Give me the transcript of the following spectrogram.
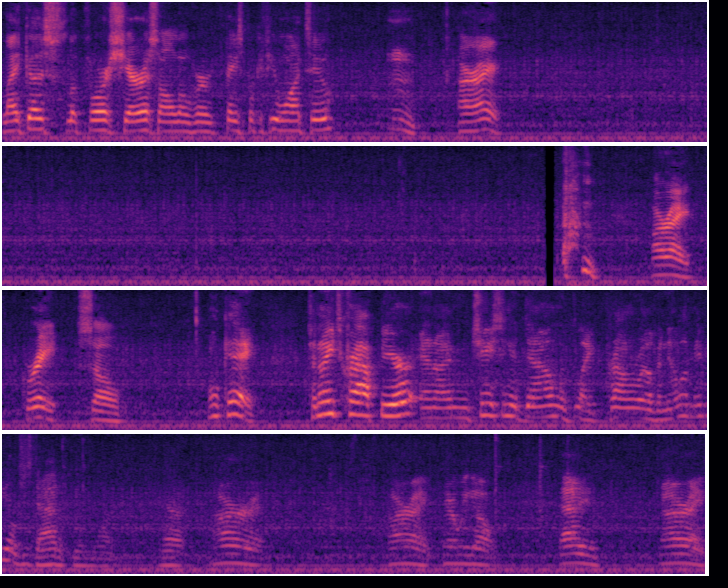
like us, look for us, share us all over Facebook if you want to. Mm. All right. all right, great. So, okay, tonight's craft beer, and I'm chasing it down with like Crown Royal vanilla. Maybe I'll just add a few more. Yeah. All right. All right. There we go. Add in. All right.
